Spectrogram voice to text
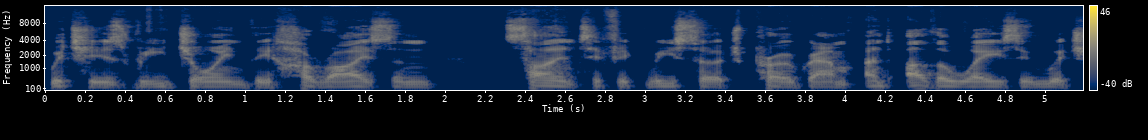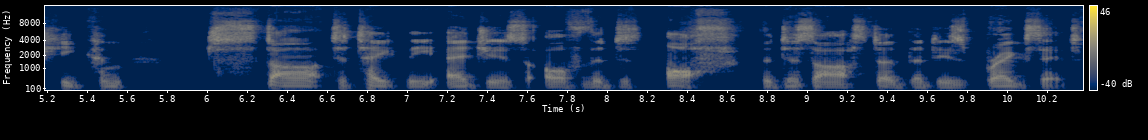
which is rejoin the Horizon scientific research program and other ways in which he can start to take the edges of the off the disaster that is Brexit.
